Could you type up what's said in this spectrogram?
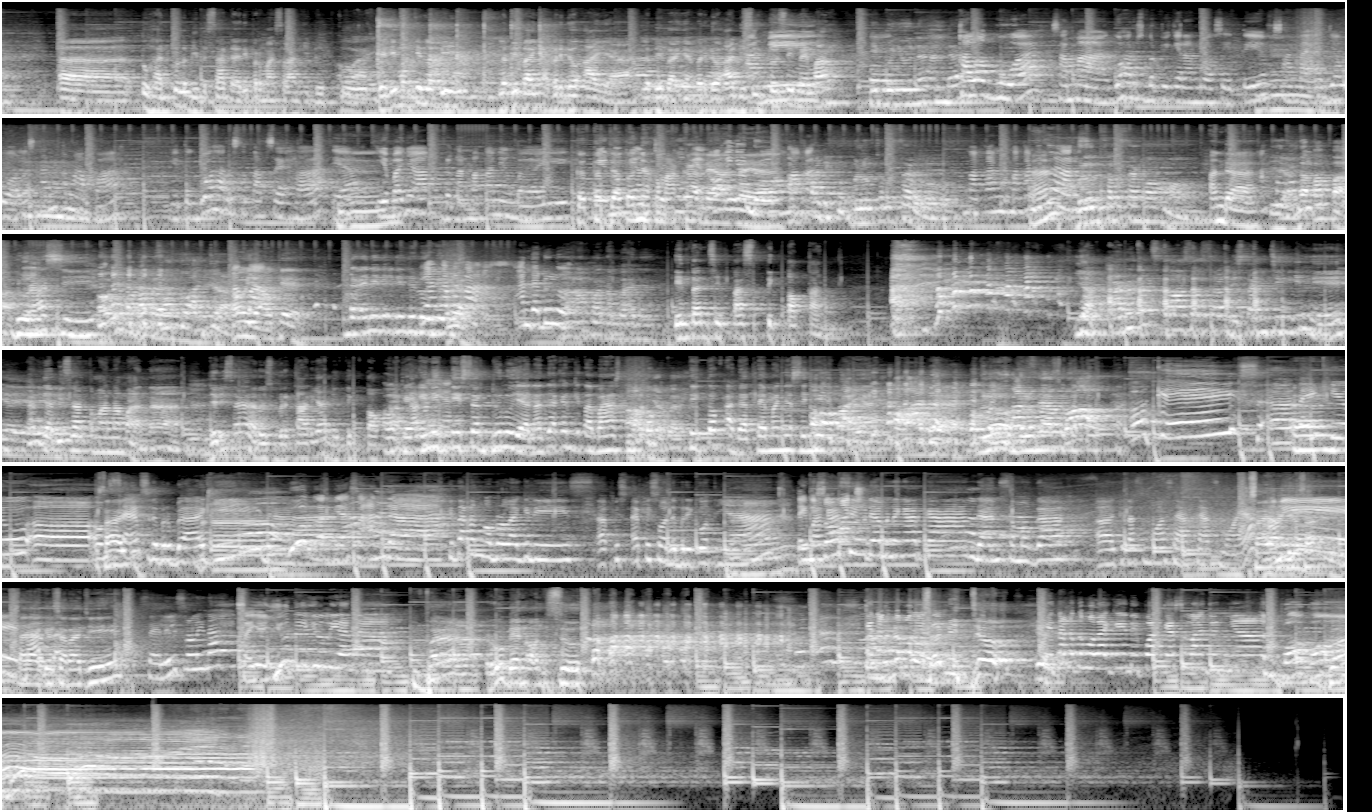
eh, Tuhanku lebih besar dari permasalahan hidupku. Iya. Jadi mungkin lebih lebih banyak berdoa ya, lebih banyak berdoa di situ Amin. sih memang Ibu Yuna Anda? kalau gua sama, gua harus berpikiran positif, santai aja Wallace. Karena kenapa? Gitu, gua harus tetap sehat ya. Ya banyak dengan makan yang baik, Tetap minum jatuhnya yang ke cukup makan ya. ya, Oh iya ya? dong, makan tadi tuh belum selesai loh, makan makan Hah? itu harus belum selesai ngomong. Anda Iya, nggak apa-apa. durasi. Oh, iya, nggak apa-apa, satu aja. Oh Apa? iya oke. Enggak ini ini, ini dulu Ya nggak apa-apa, Anda dulu. Apa tambahannya? Intensitas TikTokan. Ya, karena kan setelah social distancing ini Iya, kan nggak bisa ke mana-mana. Jadi saya harus berkarya di TikTok. Oke, Karena- ini ya. teaser dulu ya. Nanti akan kita bahas Oh, TikTok. iya, baik. TikTok ada temanya sendiri, Oh, Pak ya. oh, ada. Iya, belum Oh, belum ya, masuk ke top. Eh, Uh, thank you uh, Om Saya- Sam sudah berbagi. Uh, dan luar biasa Anda. Kita akan ngobrol lagi di epis- episode berikutnya. Thank Terima you so kasih much. udah mendengarkan dan semoga uh, kita semua sehat-sehat semua ya. Saya Amin. Agil, Sa- saya Agil Saraji. Saya Lilis Rolina. Saya Yuna Yuliana. Ruben Onsu. Kita ketemu lagi. Kita ketemu lagi di podcast selanjutnya. Bye. Bye.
